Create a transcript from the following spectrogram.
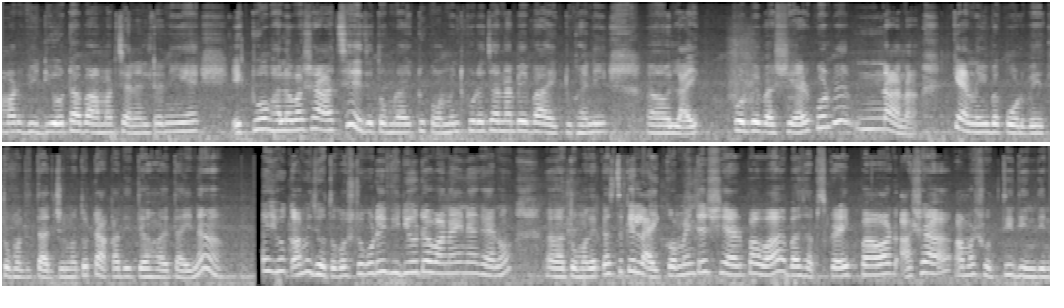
আমার ভিডিওটা বা আমার চ্যানেলটা নিয়ে একটুও ভালোবাসা আছে? যে তোমরা একটু কমেন্ট করে জানাবে বা একটুখানি লাইক করবে বা শেয়ার করবে? না না। কেনই বা করবে? তোমাদের তার জন্য তো টাকা দিতে হয়, তাই না? যাই হোক, আমি যত কষ্ট করেই ভিডিওটা বানাই না কেন তোমাদের কাছ থেকে লাইক কমেন্ট আর শেয়ার পাওয়া বা সাবস্ক্রাইব পাওয়ার আশা আমার সত্যি দিন দিন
